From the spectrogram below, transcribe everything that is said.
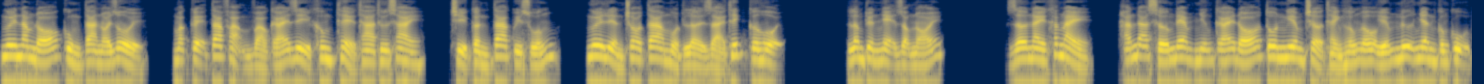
ngươi năm đó cùng ta nói rồi, mặc kệ ta phạm vào cái gì không thể tha thứ sai, chỉ cần ta quỳ xuống, ngươi liền cho ta một lời giải thích cơ hội. Lâm Tuyền nhẹ giọng nói. Giờ này khắc này, hắn đã sớm đem những cái đó tôn nghiêm trở thành hống âu yếm nữ nhân công cụ.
